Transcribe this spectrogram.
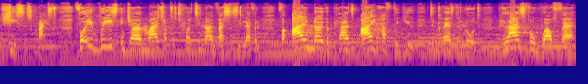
Jesus Christ. For it reads in Jeremiah chapter 29, verses 11 For I know the plans I have for you, declares the Lord plans for welfare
